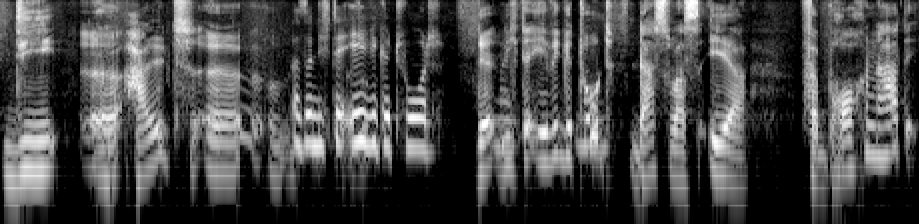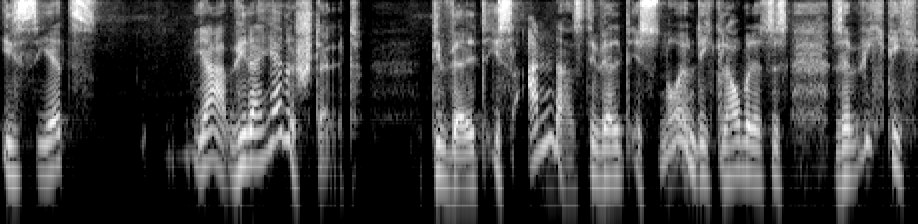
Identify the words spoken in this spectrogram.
die äh, halt... Äh, also nicht der ewige Tod. Der, nicht der ewige Tod. Das, was er verbrochen hat, ist jetzt ja, wiederhergestellt. Die Welt ist anders, die Welt ist neu. Und ich glaube, das ist sehr wichtig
